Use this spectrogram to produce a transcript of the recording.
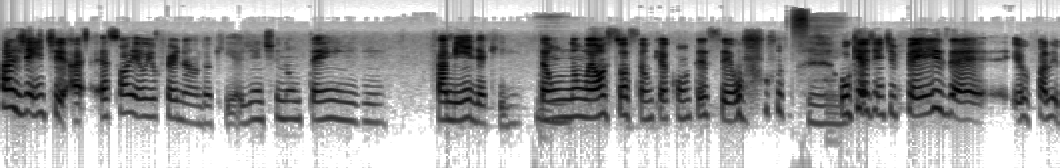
a gente é só eu e o Fernando aqui. A gente não tem família aqui. Então hum. não é uma situação que aconteceu. Sim. o que a gente fez é, eu falei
